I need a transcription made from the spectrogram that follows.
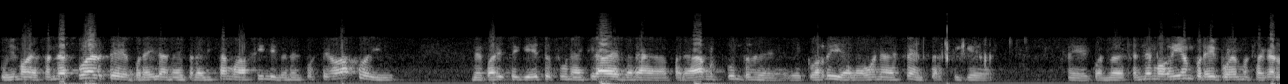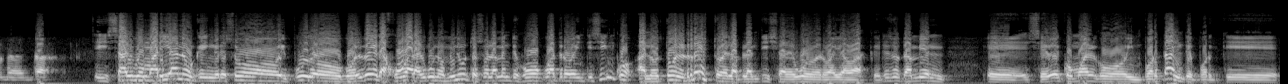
Pudimos defender fuerte, por ahí lo neutralizamos a Philip en el poste bajo y me parece que eso fue una clave para, darnos puntos de, de corrida, la buena defensa. Así que eh, cuando defendemos bien, por ahí podemos sacar una ventaja. Y salvo Mariano, que ingresó y pudo volver a jugar algunos minutos, solamente jugó 4.25, anotó el resto de la plantilla de Weber Bahía Basket. Eso también eh, se ve como algo importante, porque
